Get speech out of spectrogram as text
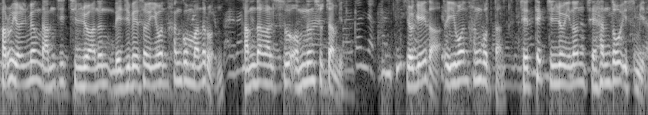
하루 10명 남짓 진료하는 내 집에서 의원 한 곳만으론 감당할 수 없는 숫자입니다. 여기에다 의원 한 곳당 재택 진료 인원 제한도 있습니다.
